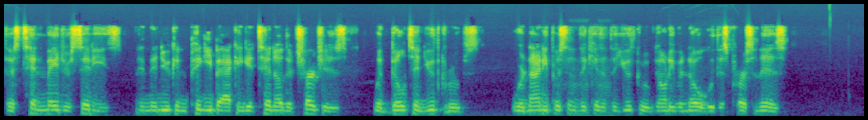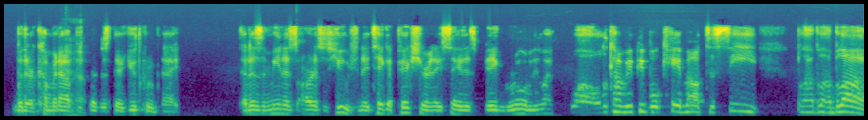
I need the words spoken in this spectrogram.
there's 10 major cities, and then you can piggyback and get 10 other churches with built-in youth groups, where 90% of the kids at mm-hmm. the youth group don't even know who this person is, but they're coming out yeah. because it's their youth group night. That doesn't mean this artist is huge. And they take a picture and they say this big room. They're like, whoa, look how many people came out to see blah, blah, blah.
